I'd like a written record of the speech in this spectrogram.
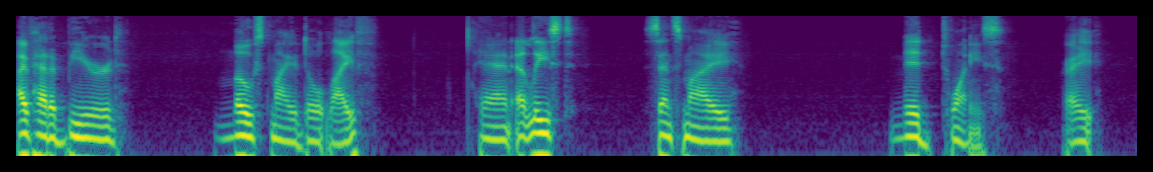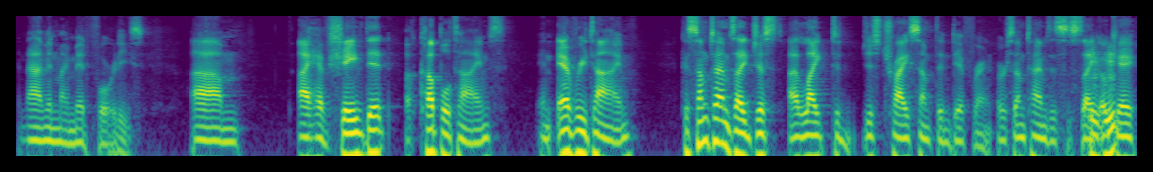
I've had a beard most my adult life, and at least since my mid twenties, right? And now I'm in my mid forties. Um, I have shaved it a couple times, and every time, because sometimes I just I like to just try something different, or sometimes it's just like, Mhm. okay,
